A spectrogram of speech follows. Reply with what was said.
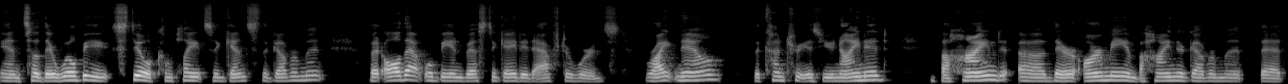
and so there will be still complaints against the government, but all that will be investigated afterwards. Right now, the country is united behind uh, their army and behind their government that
